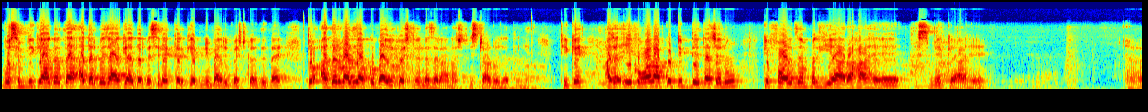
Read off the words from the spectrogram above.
वो सिंपली क्या करता है अदर पे जाके अदर पे सिलेक्ट करके अपनी बाय रिक्वेस्ट कर देता है। तो अदर वाली आपको बाय रिक्वेस्ट नज़र आना स्टार्ट हो जाती हैं। ठीक है? अच्छा एक और आपको टिप देता चलूँ कि फॉर एग्ज़ाम्पल ये आ रहा है इसमें क्या है? आ,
